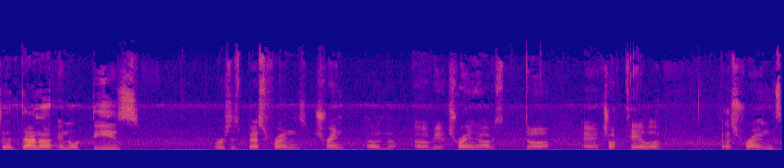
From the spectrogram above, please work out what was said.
Santana and Ortiz versus best friends Trent. Uh, no, uh, yeah, Trent, obviously, duh, and Chuck Taylor, best friends.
